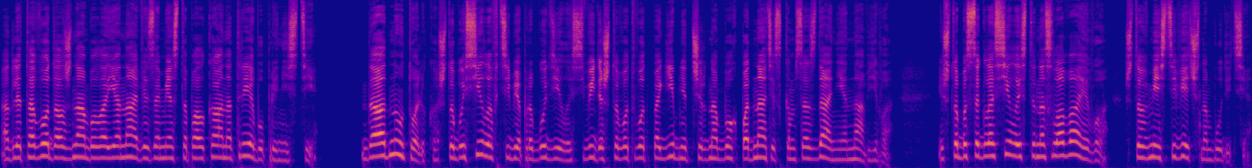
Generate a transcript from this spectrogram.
А для того должна была я Нави за место полка на требу принести. Да одну только, чтобы сила в тебе пробудилась, видя, что вот-вот погибнет Чернобог под натиском создания Навьего. И чтобы согласилась ты на слова его, что вместе вечно будете.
